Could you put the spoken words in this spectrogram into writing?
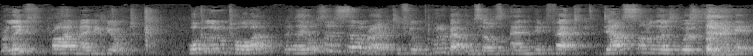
Relief, pride, maybe guilt walk a little taller, but they also celebrate to feel good about themselves and, in fact, douse some of those voices in their head.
